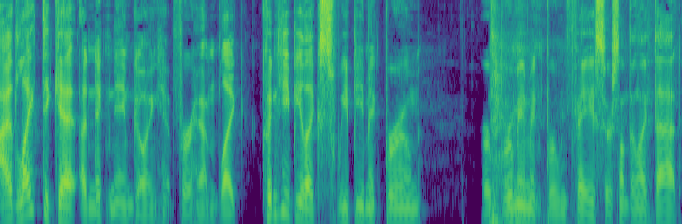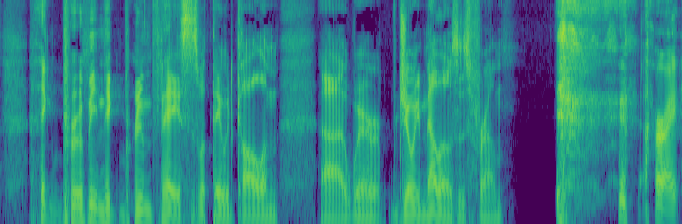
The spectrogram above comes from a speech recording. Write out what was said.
I'd like to get a nickname going for him. Like, couldn't he be like Sweepy McBroom? Or Broomy McBroomface or something like that. I think Broomy McBroomface is what they would call him, uh, where Joey Mellows is from. All right.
